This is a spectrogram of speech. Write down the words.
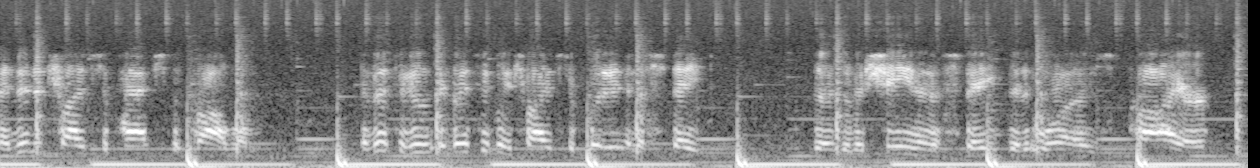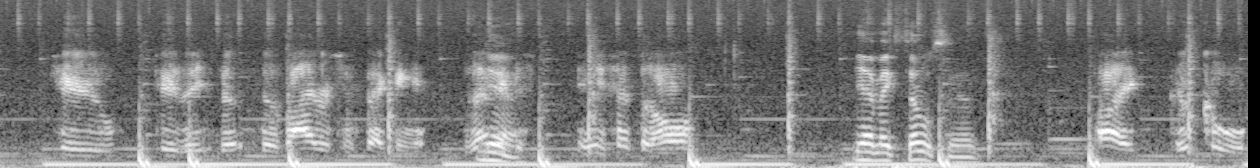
and then it tries to patch the problem. And basically, it basically tries to put it in a state, the, the machine in a state that it was prior to to the, the, the virus infecting it. Does that Yeah. make any sense at all? Yeah, it makes total sense. All right, cool.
